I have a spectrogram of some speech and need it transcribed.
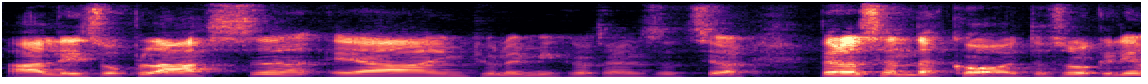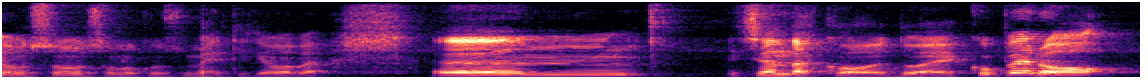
ha l'ESO Plus e ha in più le microtransazioni. Però siamo d'accordo, solo che lì non sono solo cosmetiche, vabbè. Ehm, siamo d'accordo, ecco, però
